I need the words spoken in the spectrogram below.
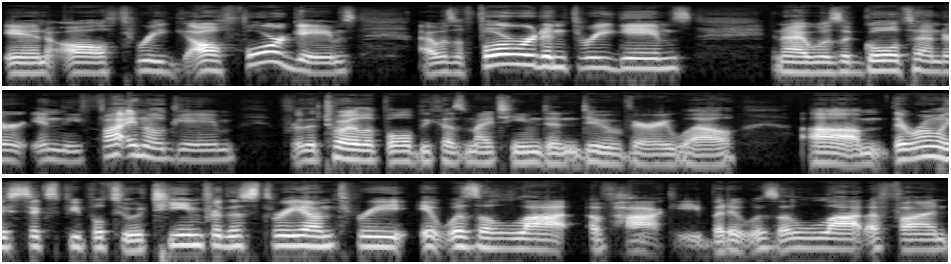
in all three, all four games. I was a forward in three games, and I was a goaltender in the final game for the toilet bowl because my team didn't do very well. Um, there were only six people to a team for this three on three. It was a lot of hockey, but it was a lot of fun.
